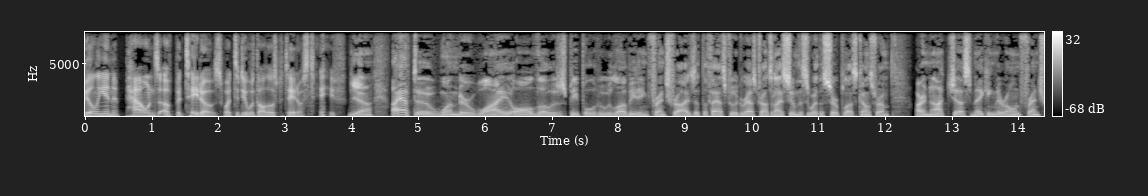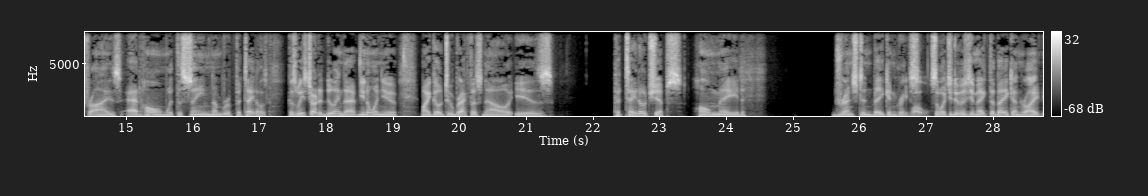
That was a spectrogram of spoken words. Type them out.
billion pounds of potatoes. What to do with all those potatoes, Dave? Yeah, I have to wonder why all those people who love eating French fries at the fast food restaurants, and I assume this is where the surplus comes from, are not just making their own French fries at home with the same number of potatoes. Because we started doing that. You know, when you, my go to breakfast now is potato chips, homemade drenched in bacon grease. Whoa. So what you do is you make the bacon, right?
